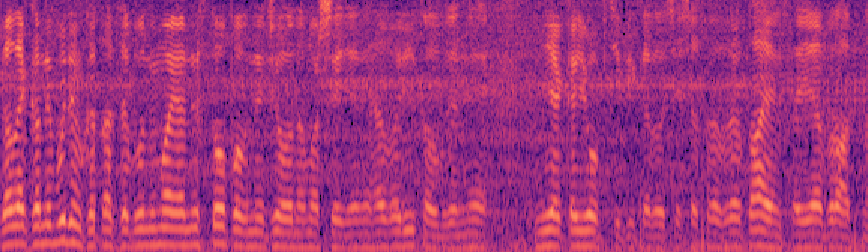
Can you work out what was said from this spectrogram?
далеко не будемо кататися, бо немає ні стопів, нічого на машині, ні габаритів, блін, ні, ніякої оптики. Коротше, зараз розвертаємося і обратно.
